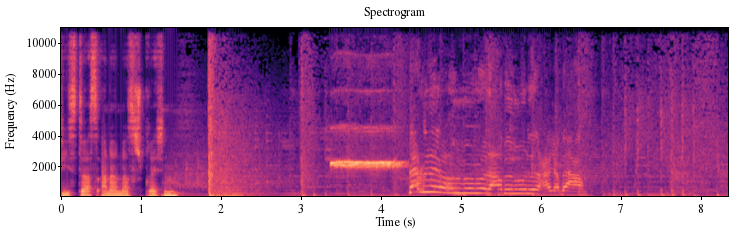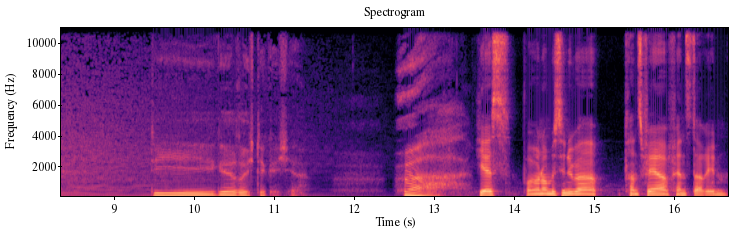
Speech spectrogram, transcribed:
die Stars Ananas sprechen. Die Gerüchteküche. Yes, wollen wir noch ein bisschen über Transferfenster reden?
